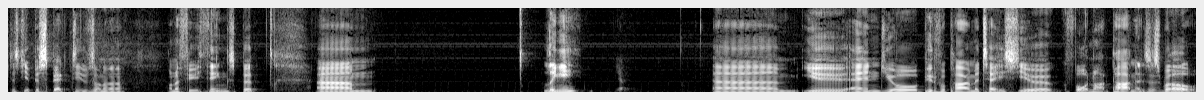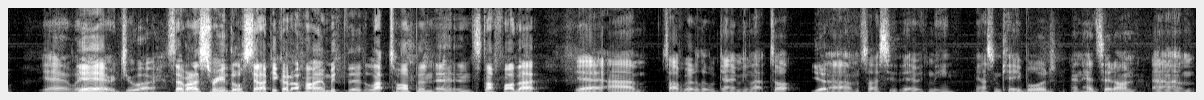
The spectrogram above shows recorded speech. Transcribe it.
just your perspectives on a on a few things. But um, Lingy, um, you and your beautiful partner Matisse, you're Fortnite partners as well. Yeah, we're, Yeah. we're a duo. So run us through your little setup you got at home with the, the laptop and, and, and stuff like that. Yeah, um, so I've got a little gaming laptop. Yep. Um, so I sit there with me mouse and keyboard and headset on. Um,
